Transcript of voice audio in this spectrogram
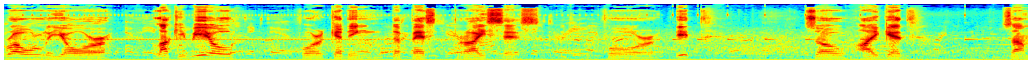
roll your lucky wheel for getting the best prices for it. So I get some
